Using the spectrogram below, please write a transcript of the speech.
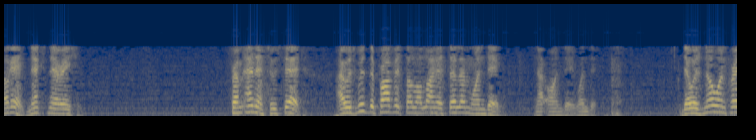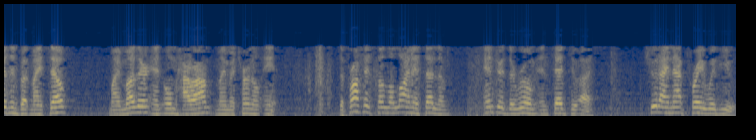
Okay, next narration. From Anas who said, I was with the Prophet ﷺ one day. Not on day, one day. There was no one present but myself, my mother, and Umm Haram, my maternal aunt. The Prophet ﷺ entered the room and said to us, Should I not pray with you?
